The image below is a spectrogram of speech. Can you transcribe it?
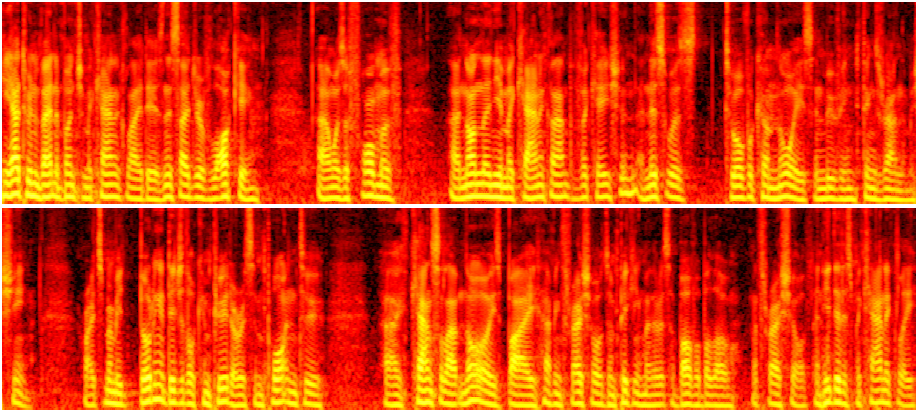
he had to invent a bunch of mechanical ideas. And this idea of locking uh, was a form of uh, nonlinear mechanical amplification, and this was to overcome noise and moving things around the machine. Right. So remember, building a digital computer, it's important to uh, cancel out noise by having thresholds and picking whether it's above or below the threshold. And he did this mechanically,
